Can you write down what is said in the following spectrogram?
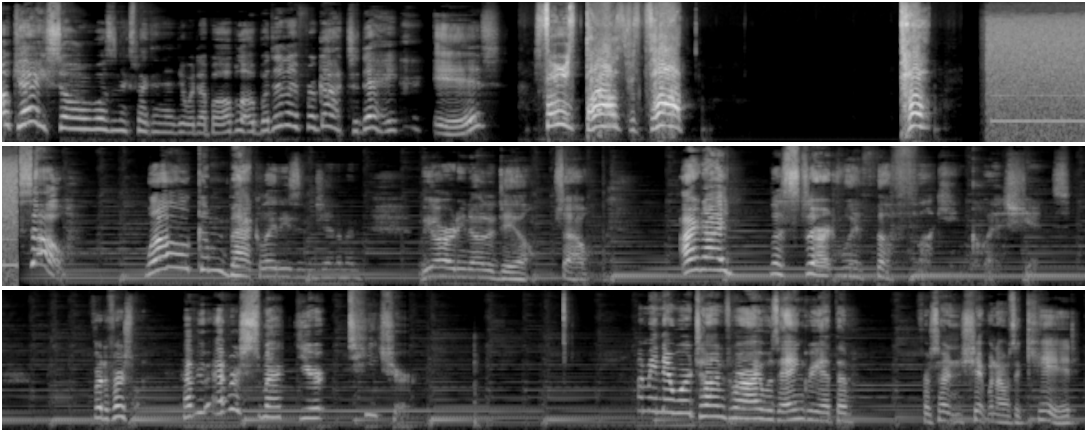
Okay, so I wasn't expecting to do a double upload, but then I forgot today is Three times for top. So, welcome back, ladies and gentlemen. We already know the deal. So, alright, let's start with the fucking questions. For the first one, have you ever smacked your teacher? I mean, there were times where I was angry at them for certain shit when I was a kid.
